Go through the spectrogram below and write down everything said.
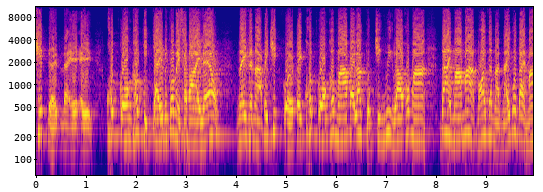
คิดเนี่ยไอ้คดโกงเขาจิตใจมันก็ไม่สบายแล้ว ในขณะไปคิดไปคดกองเข้ามาไปลักจกชิงวิ่งราวเข้ามา ได้มามากน้อยขนาดไหนก็ได้มา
